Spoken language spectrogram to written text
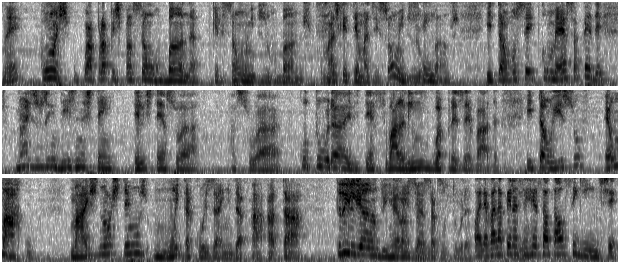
né? Com, as- com a própria expansão urbana, porque eles são índios urbanos, por mais que ele tenha, mas eles são índios Sim. urbanos. Então você começa a perder. Mas os indígenas têm, eles têm a sua, a sua cultura, eles têm a sua língua preservada. Então isso é um marco. Mas nós temos muita coisa ainda a estar trilhando em relação a essa cultura. Olha, vale a pena se ressaltar o seguinte.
